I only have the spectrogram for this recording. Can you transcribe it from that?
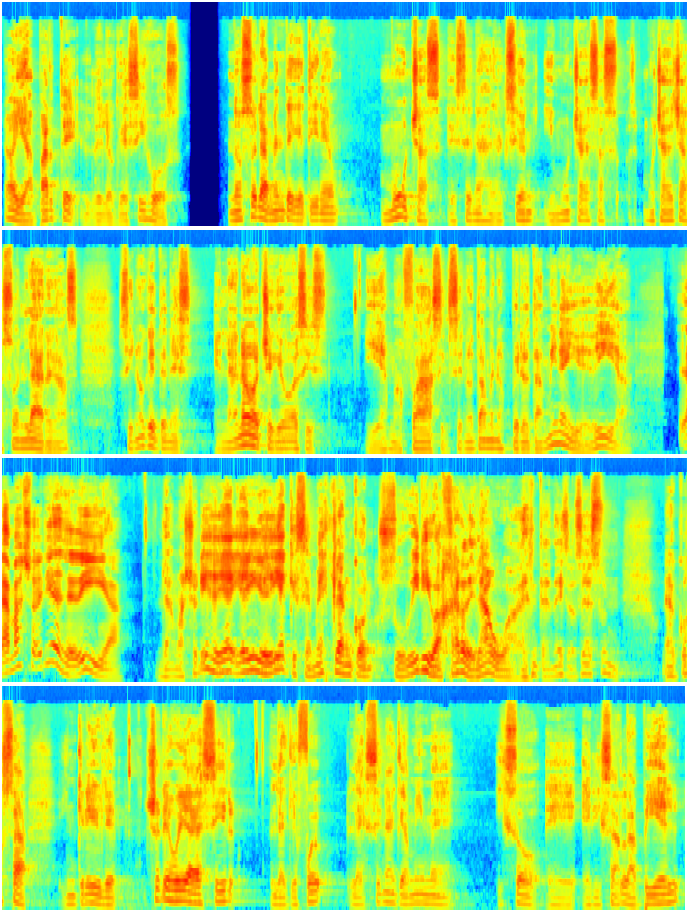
No, y aparte de lo que decís vos, no solamente que tiene muchas escenas de acción y muchas de, esas, muchas de ellas son largas, sino que tenés en la noche que vos decís, y es más fácil, se nota menos, pero también hay de día. La mayoría es de día. La mayoría es de día y hay de día que se mezclan con subir y bajar del agua, ¿entendés? O sea, es una cosa increíble. Yo les voy a decir la que fue la escena que a mí me hizo eh, erizar la piel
